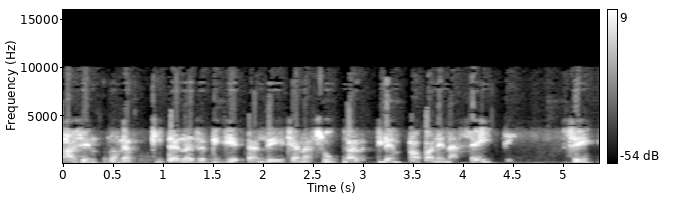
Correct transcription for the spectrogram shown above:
Hacen una poquita en la servilleta, le echan azúcar y la empapan en aceite, ¿sí?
